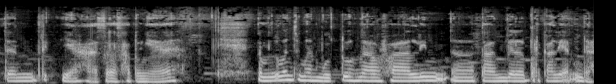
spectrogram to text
dan trik? Ya salah satunya. Teman-teman cuma butuh ngafalin uh, tabel perkalian udah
